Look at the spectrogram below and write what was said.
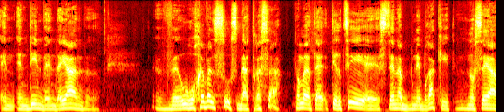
אין, אין דין ואין דיין, ו... והוא רוכב על סוס בהתרסה. זאת אומרת, תרצי אה, סצנה בני ברקית, נוסע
